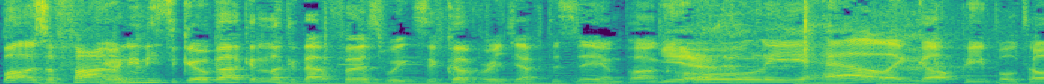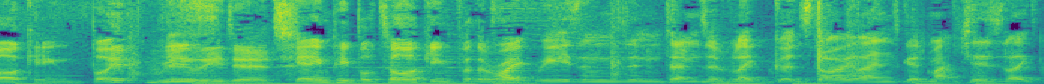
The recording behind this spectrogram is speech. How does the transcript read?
But as a You fan, only need to go back and look at that first week's of coverage after CM Punk. Yeah. Holy hell, it got people talking. But It really did. Getting people talking for the right reasons in terms of like good storylines, good matches, like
